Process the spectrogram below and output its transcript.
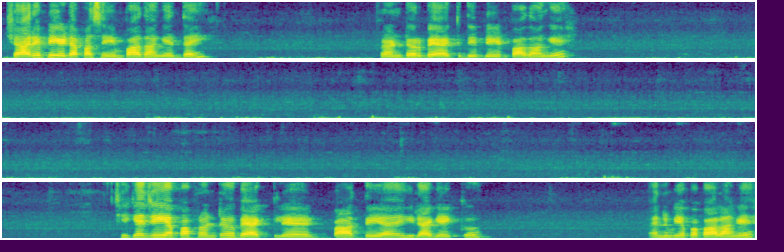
ਚਾਰੇ ਪਲੇਟ ਆਪਾਂ ਸੇਮ ਪਾ ਦਾਂਗੇ ਇਦਾਂ ਹੀ। ਫਰੰਟ ਔਰ ਬੈਕ ਦੇ ਪਲੇਟ ਪਾ ਦਾਂਗੇ। ਠੀਕ ਹੈ ਜੀ, ਆਪਾਂ ਫਰੰਟ ਬੈਕ ਪਲੇਟ ਪਾਤੇ ਆ, ਇਹੀ ਰਹਿ ਗਿਆ ਇੱਕ। ਇਹਨੂੰ ਵੀ ਆਪਾਂ ਪਾ ਲਾਂਗੇ।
